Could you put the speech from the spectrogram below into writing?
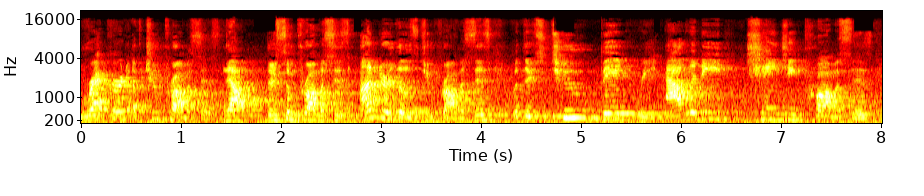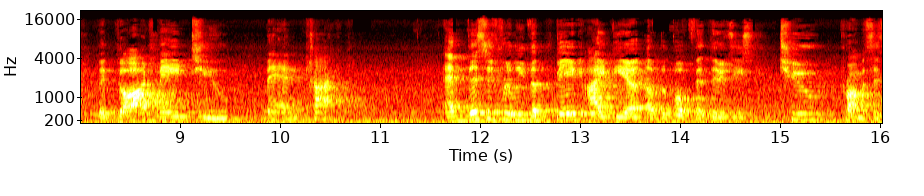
record of two promises. Now, there's some promises under those two promises, but there's two big reality changing promises that God made to mankind. And this is really the big idea of the book that there's these two promises.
